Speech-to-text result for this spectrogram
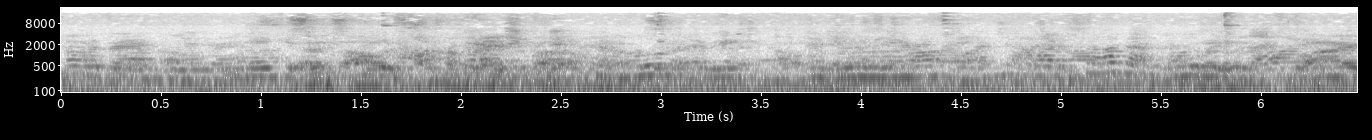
photograph and then make it. That's always from baseball. And move everything, and do everything. I saw that movie last What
